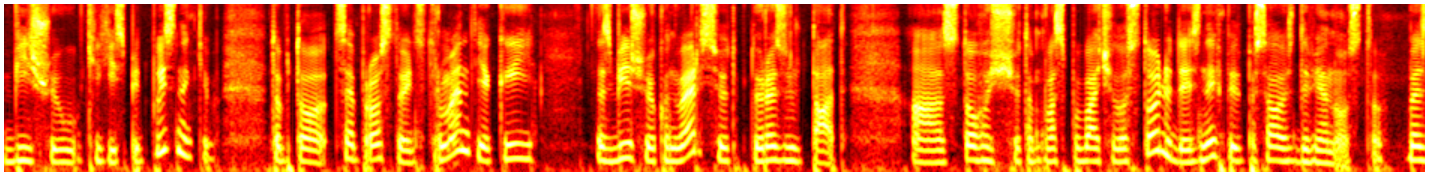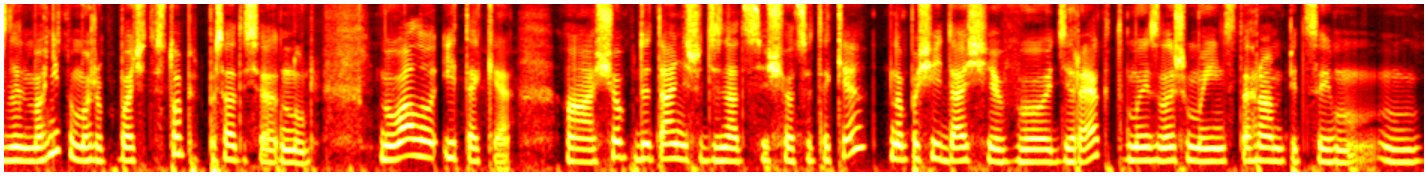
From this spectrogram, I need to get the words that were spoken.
більшу кількість підписників, тобто це просто інструмент, який збільшує конверсію, тобто результат. А з того, що там вас побачило 100 людей, з них підписалось 90. Без лід-магніту може побачити 100, підписатися 0. Бувало і таке. А щоб детальніше дізнатися, що це таке, напишіть Даші в Директ. Ми залишимо інстаграм під цим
